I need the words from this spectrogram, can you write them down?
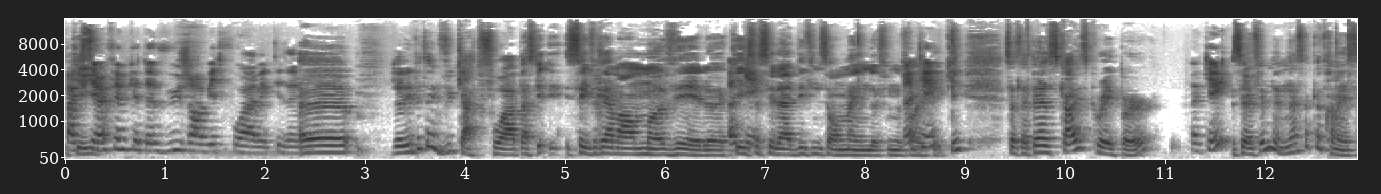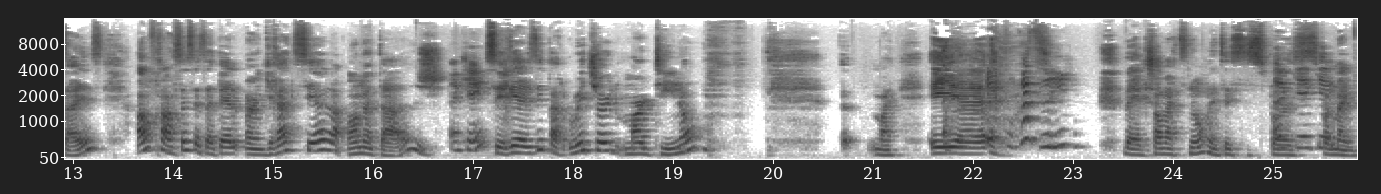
Fait que c'est un film que t'as vu genre huit fois avec tes amis. Euh, je l'ai peut-être vu quatre fois parce que c'est vraiment mauvais là. ok? Ok. Ça c'est la définition même de film de soirée. Ok. ok? Ça s'appelle Skyscraper. OK? C'est un film de 1996. En français, ça s'appelle Un gratte-ciel en otage. OK? C'est réalisé par Richard Martino. Euh, ouais. Et euh, Pourquoi tu ris? ben Richard Martineau, mais tu sais, c'est pas, Ok, c'est ok. pas le même.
